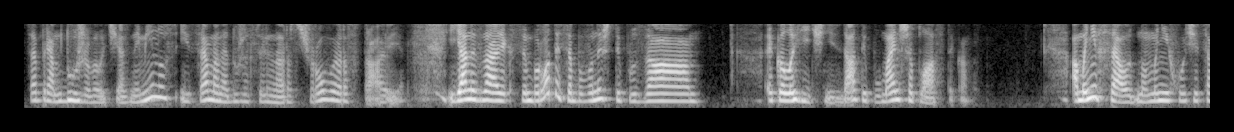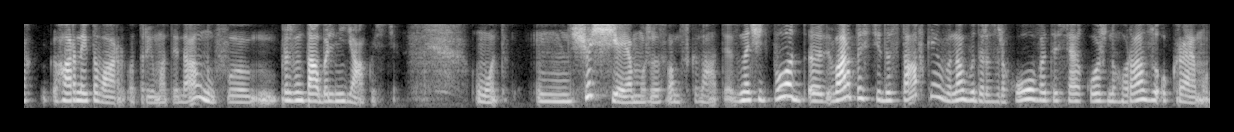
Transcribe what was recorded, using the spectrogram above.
це прям дуже величезний мінус, і це мене дуже сильно розчаровує, розстраює. І я не знаю, як з цим боротися, бо вони ж, типу, за екологічність, да, типу, менше пластика. А мені все одно, мені хочеться гарний товар отримати, да? ну, в презентабельній якості. От. Що ще я можу вам сказати? Значить, по е, вартості доставки вона буде розраховуватися кожного разу окремо,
